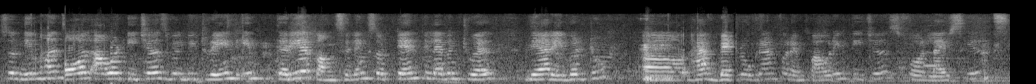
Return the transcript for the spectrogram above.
So nimhan all our teachers will be trained in career counseling. So 10th 11th 12th they are able to uh, have better program for empowering teachers for life skills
